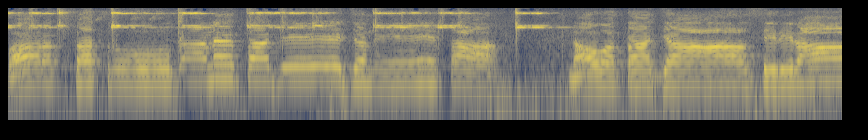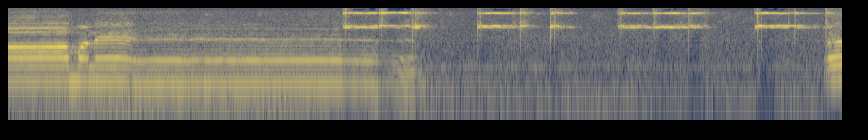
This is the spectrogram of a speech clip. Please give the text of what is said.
ભારત શત્રુ ગણતા જે જનેતા, નવતા જા શ્રી રામને. એ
